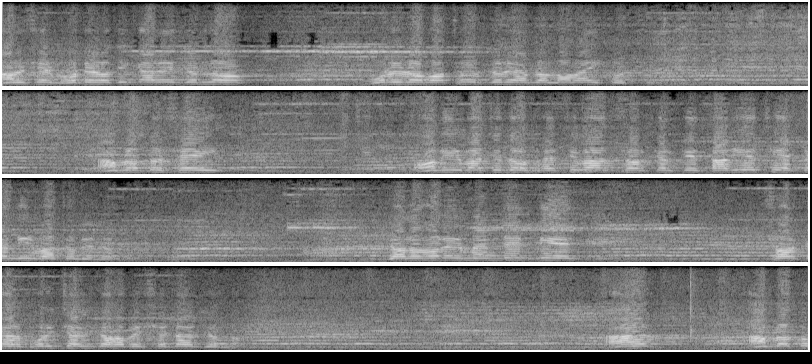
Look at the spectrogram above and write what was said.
মানুষের ভোটের অধিকারের জন্য পনেরো বছর ধরে আমরা লড়াই করছি। আমরা তো সেই অনির্বাচিত ফ্যাসিবাদ সরকারকে তাড়িয়েছি একটা নির্বাচনের জন্য। জনগণের ম্যান্ডেট নিয়ে সরকার পরিচালিত হবে সেটার জন্য। আর আমরা তো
